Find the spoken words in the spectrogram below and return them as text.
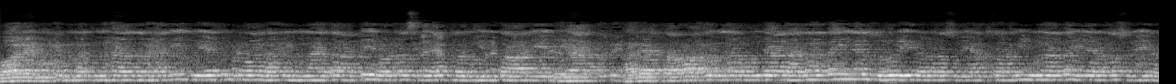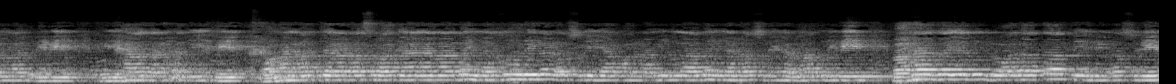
قال محمد هذا الحديث يدل على إن تعطيل الأصل أفضل من تعليلها ألا ترى انه جعل ما بين الظهر إلى الاصل أكثر مما بين الاصل إلى المغرب؟ في هذا الحديث ومن عجل الاصل كان ما بين الظهر إلى الاصل أقل مما بين الاصل إلى المغرب. فهذا يدل على تاخير الأصل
